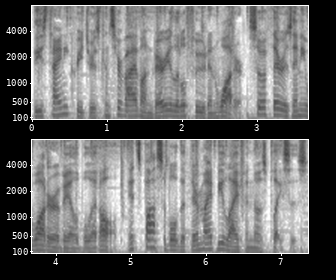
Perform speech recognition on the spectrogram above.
These tiny creatures can survive on very little food and water, so if there is any water available at all, it's possible that there might be life in those places.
